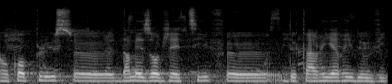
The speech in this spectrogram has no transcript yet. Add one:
encore plus euh, dans mes objectifs euh, de carrière et de vie.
